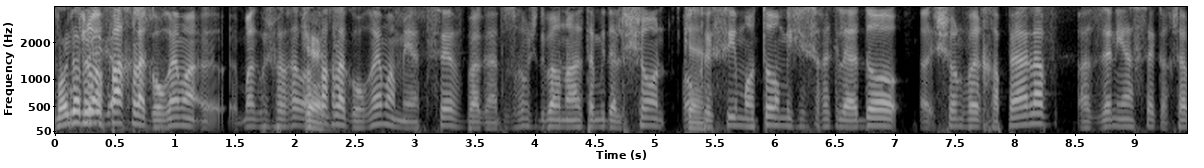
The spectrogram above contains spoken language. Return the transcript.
בוא נדבר... הוא הפך לגורם, רק משפט אחד, הוא כן. הפך לגורם המייצב בהגנה. אתם זוכרים שדיברנו אז תמיד על שון, כן. אוקיי, שים אותו, מי שישחק לידו, שון כבר יחפה עליו, אז זה נהיה סק. עכשיו,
